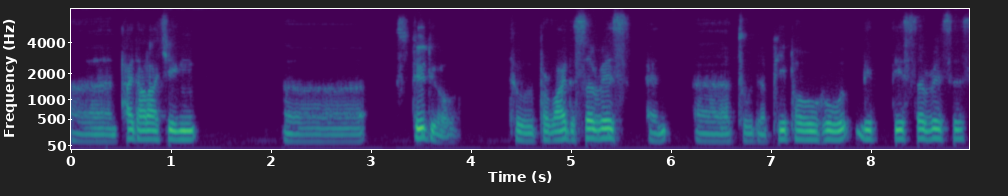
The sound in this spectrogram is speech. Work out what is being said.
uh, Paida Lajin uh, studio to provide the service and uh, to the people who need these services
